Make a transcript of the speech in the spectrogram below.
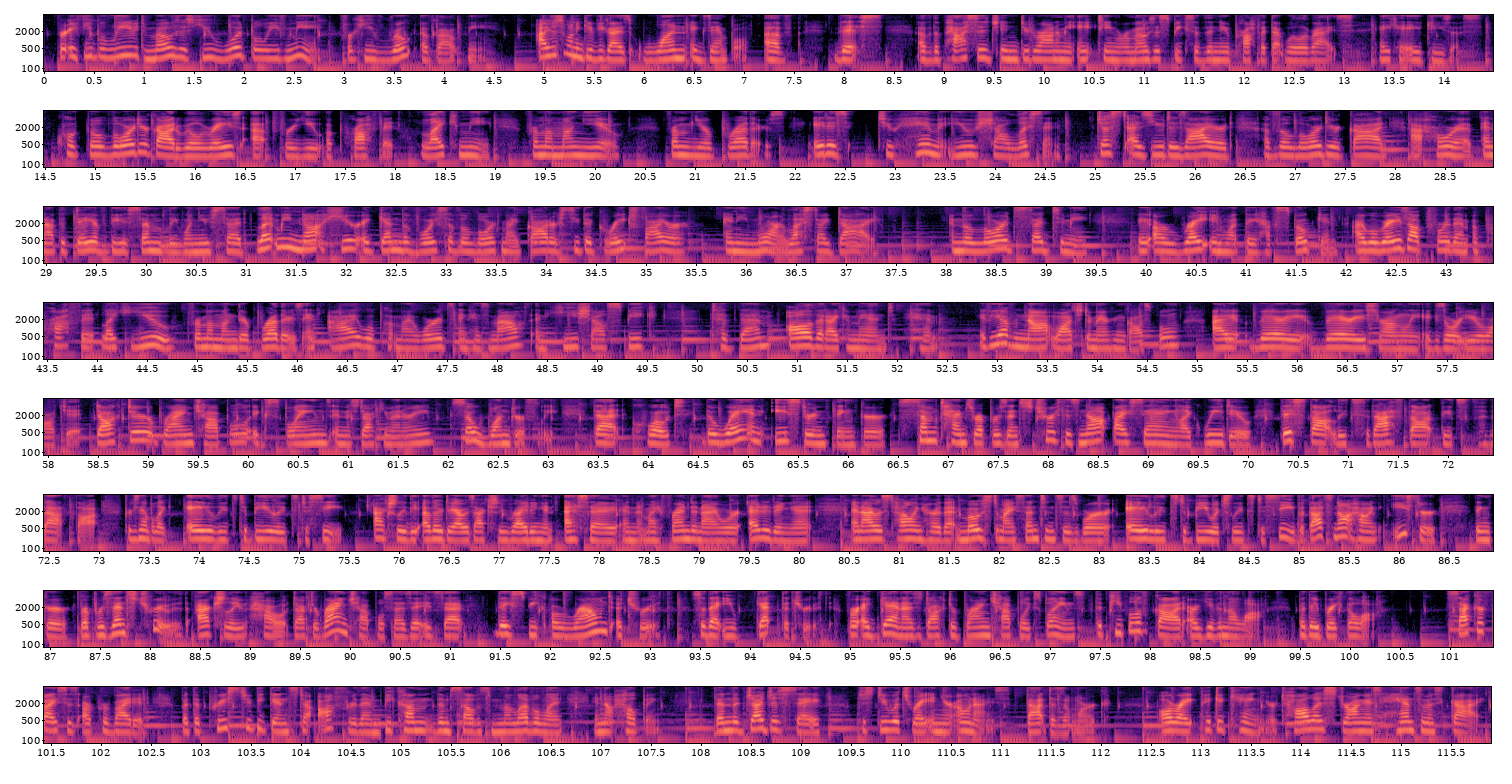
For if you believed Moses, you would believe me, for he wrote about me. I just want to give you guys one example of this, of the passage in Deuteronomy 18 where Moses speaks of the new prophet that will arise, aka Jesus. Quote, The Lord your God will raise up for you a prophet like me from among you, from your brothers. It is to him you shall listen just as you desired of the Lord your God at Horeb and at the day of the assembly, when you said, Let me not hear again the voice of the Lord my God or see the great fire any more, lest I die. And the Lord said to me, They are right in what they have spoken. I will raise up for them a prophet like you from among their brothers, and I will put my words in his mouth, and he shall speak to them all that I command him. If you have not watched American Gospel, I very, very strongly exhort you to watch it. Dr. Bryan Chapell explains in this documentary so wonderfully that, quote, the way an Eastern thinker sometimes represents truth is not by saying, like we do, this thought leads to that thought, leads to that thought. For example, like A leads to B leads to C actually the other day I was actually writing an essay and my friend and I were editing it and I was telling her that most of my sentences were A leads to B which leads to C, but that's not how an Easter thinker represents truth. Actually, how Dr. Bryan Chapell says it is that they speak around a truth so that you get the truth. For again, as Dr. Bryan Chapell explains, the people of God are given the law, but they break the law. Sacrifices are provided, but the priest who begins to offer them become themselves malevolent and not helping. Then the judges say, just do what's right in your own eyes. That doesn't work. All right, pick a king, your tallest, strongest, handsomest guy.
